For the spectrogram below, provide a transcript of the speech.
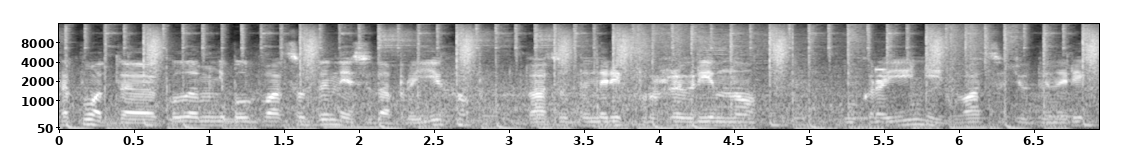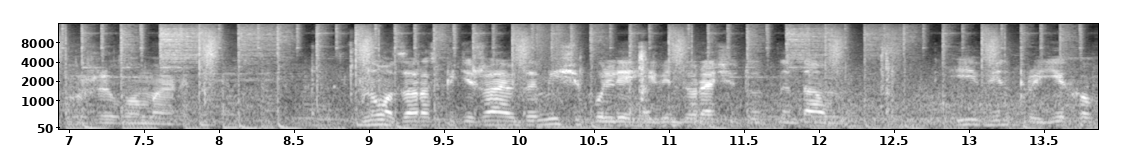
Так от, е, коли мені було 21, я сюди приїхав. 21 рік прожив рівно в Україні і 21 рік прожив в Америці. Ну от зараз під'їжджаємо до Міші колеги, він, до речі, тут недавно. І він приїхав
